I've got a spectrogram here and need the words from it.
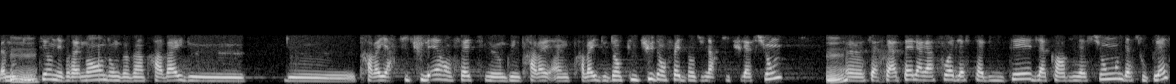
La mmh. mobilité, on est vraiment donc dans un travail de de travail articulaire en fait, donc une travail, un travail d'amplitude en fait dans une articulation. Mmh. Euh, ça fait appel à la fois de la stabilité, de la coordination, de la souplesse.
